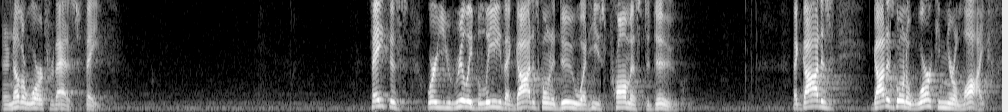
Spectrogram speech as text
And another word for that is faith. Faith is where you really believe that God is going to do what He's promised to do. That God is, God is going to work in your life.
